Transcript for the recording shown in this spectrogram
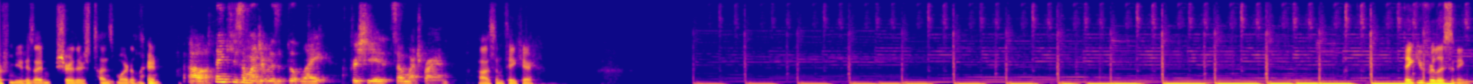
more from you because I'm sure there's tons more to learn. Oh, thank you so much. It was a delight. Appreciate it so much, Brian. Awesome. Take care. Thank you for listening.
